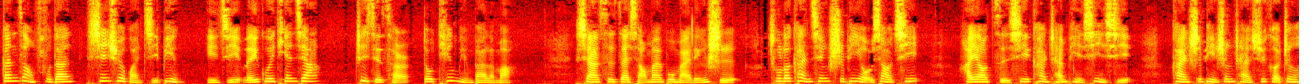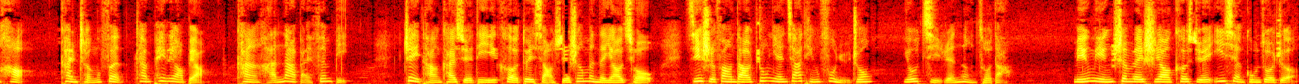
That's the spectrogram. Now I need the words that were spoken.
肝脏负担、心血管疾病以及违规添加这些词儿都听明白了吗？下次在小卖部买零食，除了看清食品有效期，还要仔细看产品信息。看食品生产许可证号，看成分，看配料表，看含钠百分比。这堂开学第一课对小学生们的要求，即使放到中年家庭妇女中，有几人能做到？明明身为食药科学一线工作者，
